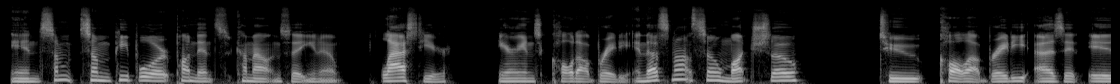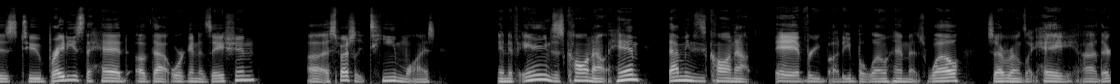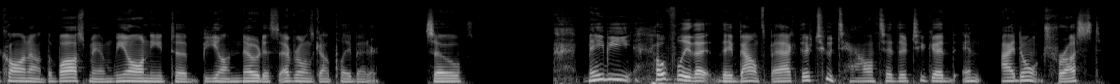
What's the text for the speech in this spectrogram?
and some some people or pundits come out and say, you know, last year Arians called out Brady. And that's not so much so to call out Brady as it is to Brady's the head of that organization, uh, especially team wise. And if Arians is calling out him, that means he's calling out everybody below him as well. So everyone's like, hey, uh, they're calling out the boss man. We all need to be on notice. Everyone's got to play better. So maybe, hopefully, that they bounce back. They're too talented. They're too good. And I don't trust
